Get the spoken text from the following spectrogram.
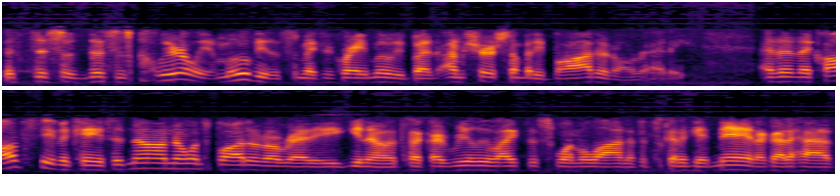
this this is this is clearly a movie. This will make a great movie." But I'm sure somebody bought it already. And then they called Stephen King and said, "No, no one's bought it already. You know, it's like I really like this one a lot. If it's going to get made, I got to have."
